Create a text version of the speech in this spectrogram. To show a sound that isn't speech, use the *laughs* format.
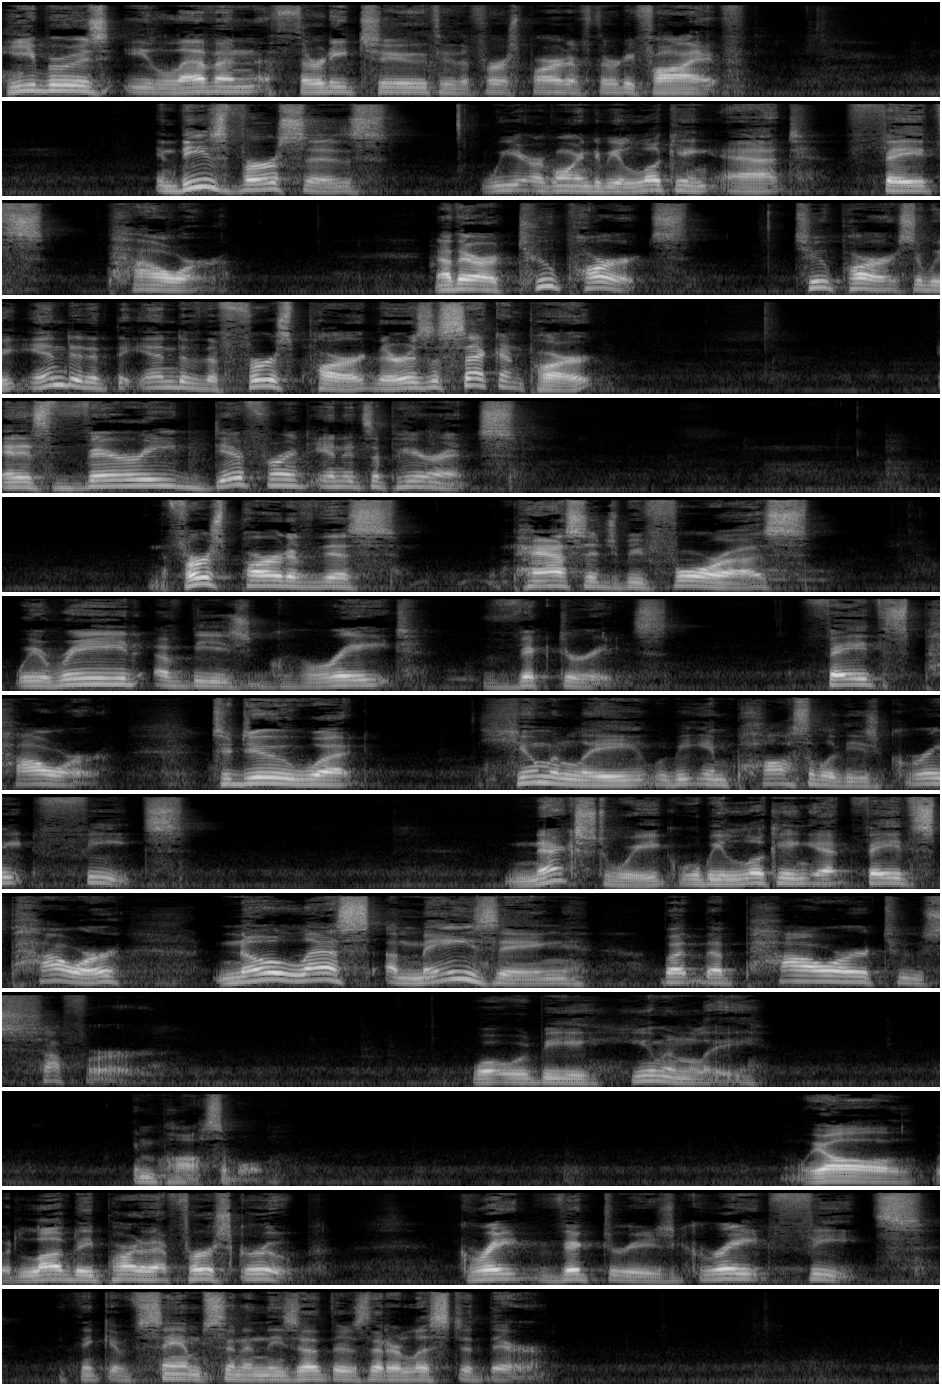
Hebrews 11 32 through the first part of 35. In these verses, we are going to be looking at faith's power. Now, there are two parts. Two parts. So we ended at the end of the first part. There is a second part, and it's very different in its appearance. In the first part of this passage before us, we read of these great victories, faith's power to do what humanly would be impossible, these great feats. Next week, we'll be looking at faith's power, no less amazing, but the power to suffer what would be humanly impossible. We all would love to be part of that first group great victories, great feats. Think of Samson and these others that are listed there.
